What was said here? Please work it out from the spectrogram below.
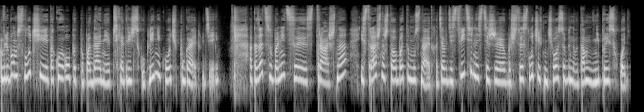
В любом случае, такой опыт попадания в психиатрическую клинику очень пугает людей. Оказаться в больнице страшно, и страшно, что об этом узнают. Хотя в действительности же в большинстве случаев ничего особенного там не происходит.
